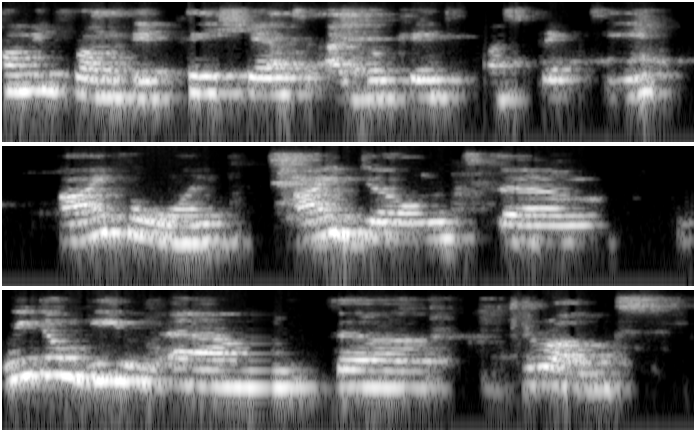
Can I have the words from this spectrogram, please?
coming from a patient advocate perspective, I, for one, I don't, um, we don't give um, the drugs,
